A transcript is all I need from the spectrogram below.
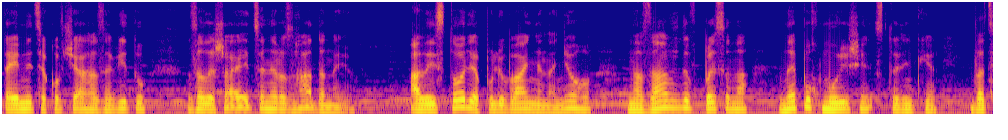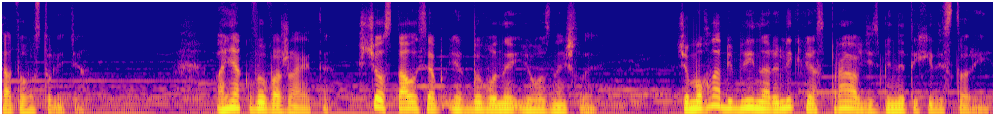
Таємниця ковчега завіту залишається нерозгаданою, але історія полювання на нього назавжди вписана в найпохмуріші сторінки ХХ століття. А як ви вважаєте, що сталося б, якби вони його знайшли? Чи могла біблійна реліквія справді змінити хід історії?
